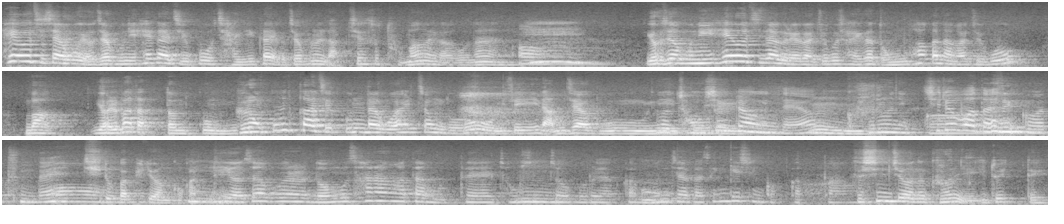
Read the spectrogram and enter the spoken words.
헤어지자고 여자분이 해가지고 자기가 여자분을 납치해서 도망을 가거나 어. 여자분이 헤어지자 그래가지고 자기가 너무 화가 나가지고 막 열받았던 꿈 그런 꿈까지 꾼다고 할 정도로 이제 이 남자분이 이거 정신병인데요. 음, 그러니까. 치료받아야 될 것 같은데. 어. 치료가 필요한 것 같아. 이 여자분을 너무 사랑하다 못해 정신적으로 약간 어. 문제가 생기신 것 같다. 그래서 심지어는 그런 얘기도 했대.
